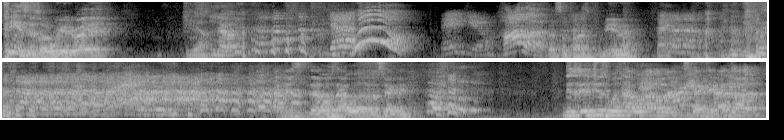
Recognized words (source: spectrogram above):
Penises are weird, right? Yeah. Yes. Woo! Thank you. Holla! That's surprising from you. Thank I just that was not what I was expecting. This, it just was not what I was expecting. I thought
